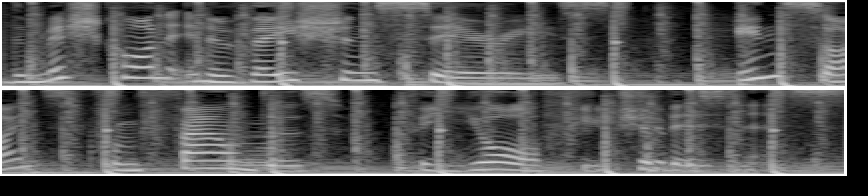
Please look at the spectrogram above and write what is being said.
The Mishcon Innovation Series Insights from founders for your future business.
